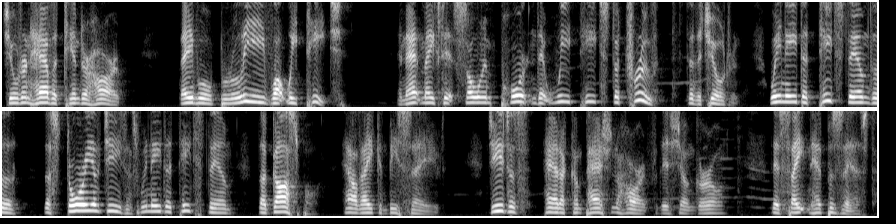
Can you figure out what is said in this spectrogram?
Children have a tender heart. They will believe what we teach. And that makes it so important that we teach the truth to the children. We need to teach them the, the story of Jesus. We need to teach them the gospel, how they can be saved. Jesus had a compassionate heart for this young girl that Satan had possessed.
